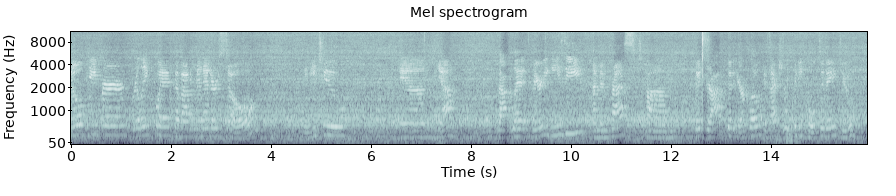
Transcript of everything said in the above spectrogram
No paper, really quick, about a minute or so. Maybe two. And yeah, that lit very easy. I'm impressed. Um, good draft, good airflow. It's actually pretty cold today too.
